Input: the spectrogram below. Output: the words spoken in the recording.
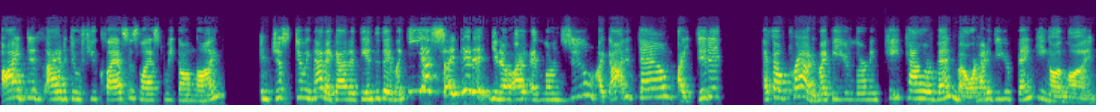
I did. I had to do a few classes last week online, and just doing that, I got at the end of the day, I'm like, yes, I did it. You know, I, I learned Zoom. I got it down. I did it. I felt proud. It might be you're learning PayPal or Venmo or how to do your banking online.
